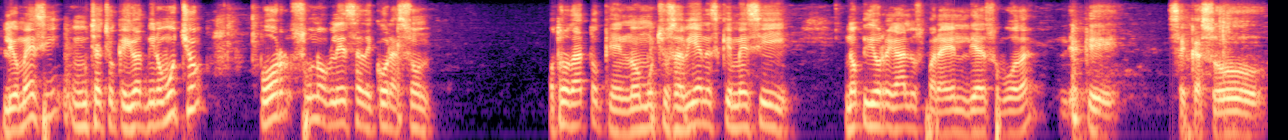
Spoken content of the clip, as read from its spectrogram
Leo Messi, un muchacho que yo admiro mucho por su nobleza de corazón. Otro dato que no muchos sabían es que Messi no pidió regalos para él el día de su boda, el día que se casó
